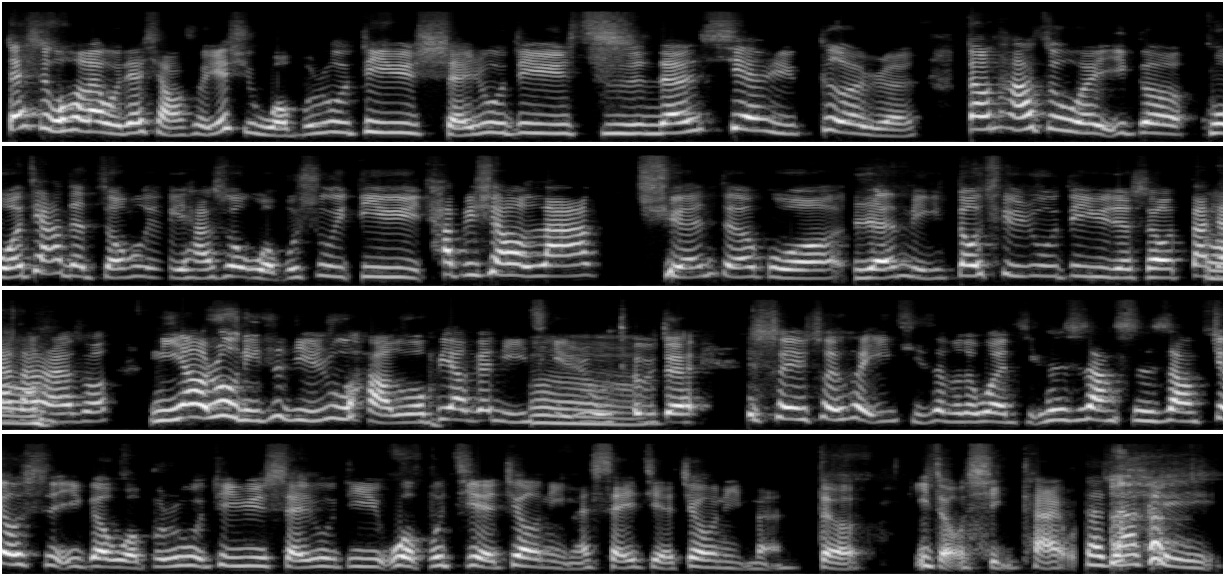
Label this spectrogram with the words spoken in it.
但是我后来我在想说，也许我不入地狱，谁入地狱，只能限于个。人，当他作为一个国家的总理，他说我不属于地狱，他必须要拉全德国人民都去入地狱的时候，大家当然说你要入你自己入好了，我不要跟你一起入，对不对？所以所以会引起这么多问题。可是事实上，事实上就是一个我不入地狱，谁入地狱？我不解救你们，谁解救你们的一种心态。大家可以。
